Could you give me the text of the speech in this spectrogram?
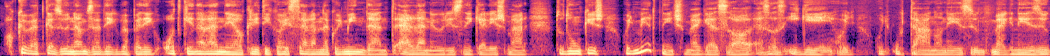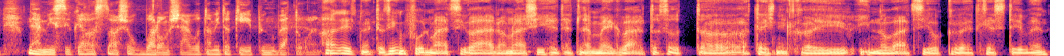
a következő nemzedékben pedig ott kéne lennie a kritikai szellemnek, hogy mindent ellenőrizni kell, és már tudunk is, hogy miért nincs meg ez, a, ez az igény, hogy, hogy utána nézzünk, megnézzük, nem hiszük el azt a sok baromságot, amit a képünkbe tolnak. Azért, mert az információ áramlás hihetetlen megváltozott a, a technikai innovációk következtében.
